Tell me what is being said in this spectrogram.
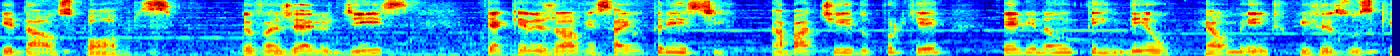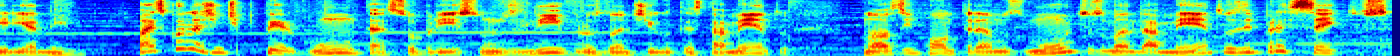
e dá aos pobres. O Evangelho diz que aquele jovem saiu triste, abatido, porque ele não entendeu realmente o que Jesus queria nele. Mas quando a gente pergunta sobre isso nos livros do Antigo Testamento, nós encontramos muitos mandamentos e preceitos.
